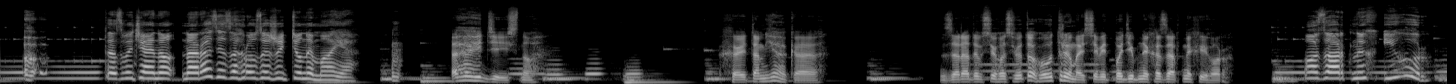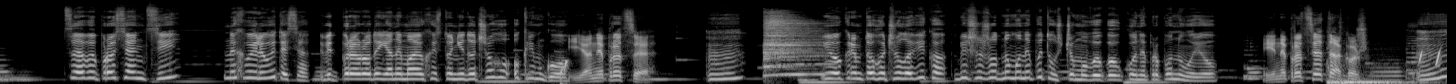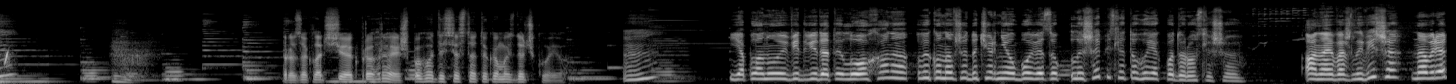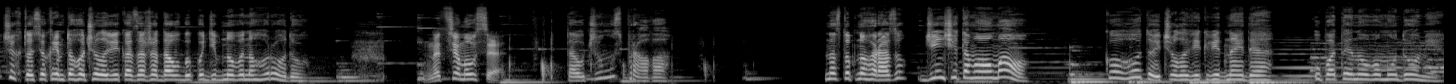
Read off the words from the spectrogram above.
Та, звичайно, наразі загрози життю немає. Ей, дійсно. Хай там як, а... Заради всього святого утримайся від подібних азартних ігор. Азартних ігор? Це ви про сянці? Не хвилюйтеся, від природи я не маю хисту ні до чого, окрім го. Я не про це. М? І окрім того чоловіка, більше жодному непитущому випивку не пропоную. І не про це також. Про заклад, що як програєш, погодися стати комусь дочкою. Я планую відвідати Луахана, виконавши дочірній обов'язок лише після того, як подорослішаю. А найважливіше, навряд чи хтось, окрім того чоловіка, зажадав би подібну винагороду. На цьому все. Та у чому справа? Наступного разу Джінші та Мао-Мао. Кого той чоловік віднайде у патиновому домі?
